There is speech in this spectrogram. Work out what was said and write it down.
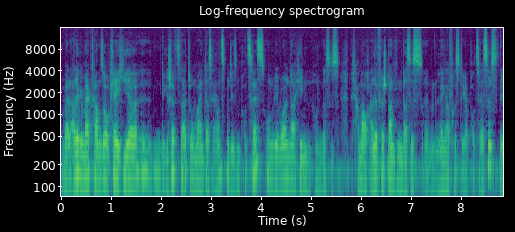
weil alle gemerkt haben, so, okay, hier, äh, die Geschäftsleitung meint das ernst mit diesem Prozess und wir wollen da hin. Und das ist, ich habe auch alle verstanden, dass es ein längerfristiger Prozess ist. Wir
